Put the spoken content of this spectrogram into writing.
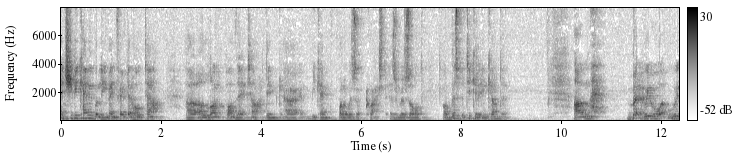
And she became a believer, in fact, that whole town uh, a lot of that town, then uh, became followers of Christ as a result of this particular encounter. Um, but we, we,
